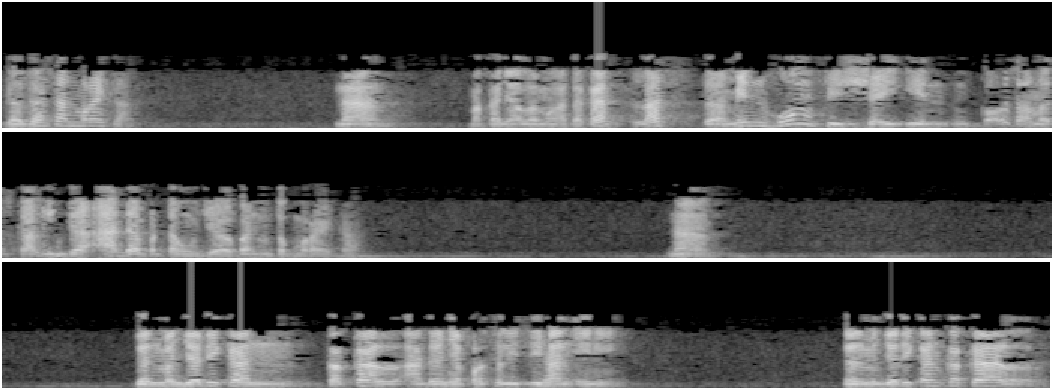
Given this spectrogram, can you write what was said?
Gagasan mereka. Nah, makanya Allah mengatakan, lasta minhum fi syai'in. Engkau sama sekali gak ada pertanggungjawaban untuk mereka. Nah, dan menjadikan kekal adanya perselisihan ini dan menjadikan kekal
